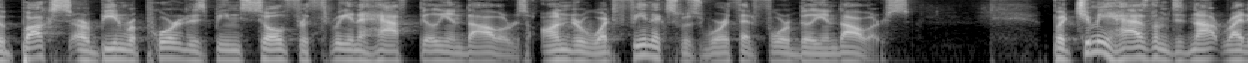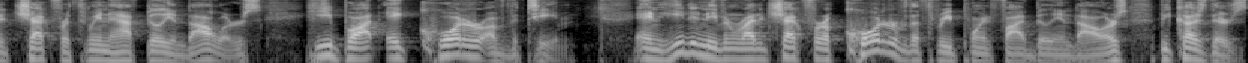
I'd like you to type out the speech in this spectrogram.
The Bucks are being reported as being sold for three and a half billion dollars, under what Phoenix was worth at four billion dollars. But Jimmy Haslam did not write a check for three and a half billion dollars. He bought a quarter of the team. And he didn't even write a check for a quarter of the $3.5 billion because there's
